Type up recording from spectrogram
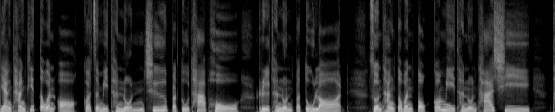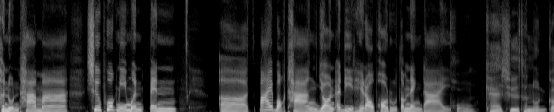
อย่างทางทิศตะวันออกก็จะมีถนนชื่อประตูท่าโพ หรือถนนประตูลอด ส่วนทางตะวันตกก็มีถนนท่าชี ถนนท่าม้า ชื่อพวกนี้เหมือนเป็นเอ่อป้ายบอกทางย้อนอดีตให้เราพอรู้ตำแหน่งได้โหแค่ชื่อถนนก็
